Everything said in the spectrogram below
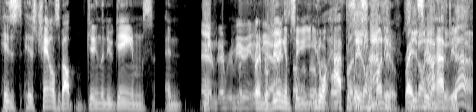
his his channel's about getting the new games and make- And- and reviewing and them, reviewing I them, so you, you don't have to Homefront. So you waste your money, to. right? So you don't have to. Yeah.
